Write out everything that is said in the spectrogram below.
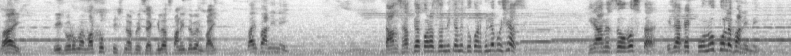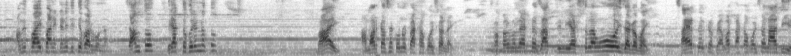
ভাই এই গরমে আমার খুব তৃষ্ণা পেয়েছে। এক গ্লাস পানি দেবেন ভাই? ভাই পানি নেই। দান সাদগা করার জন্য কি আমি দোকান খুলে বসে আছি? গ্রামের যে অবস্থা এলাকায় কোনো কোলে পানি নেই। আমি পাই পানি টানি দিতে পারব না। জানতো বিরক্ত করেন না তো। ভাই আমার কাছে কোনো টাকা পয়সা নাই। সকালবেলা একটা যাত্রী নিয়ে আসছিলাম ওই জায়গা ভাই। সায়াতের কাপে আমার টাকা পয়সা না দিয়ে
